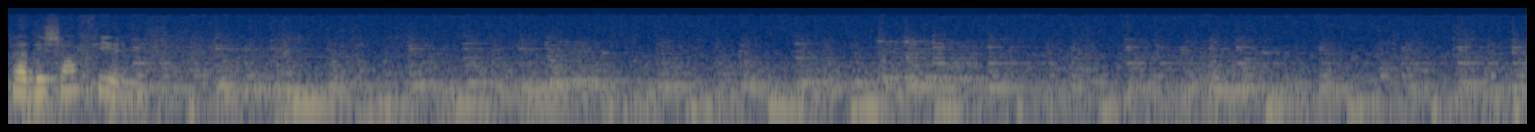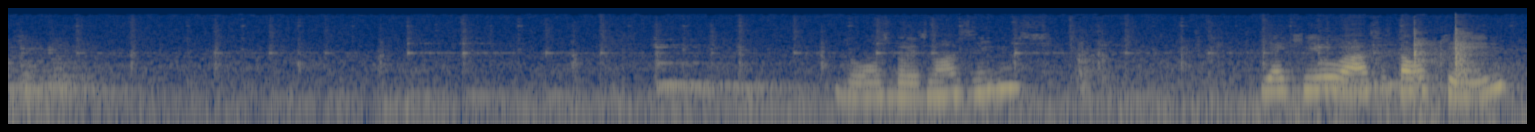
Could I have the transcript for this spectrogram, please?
para deixar firme. Dou uns dois nozinhos. E aqui o laço tá ok.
